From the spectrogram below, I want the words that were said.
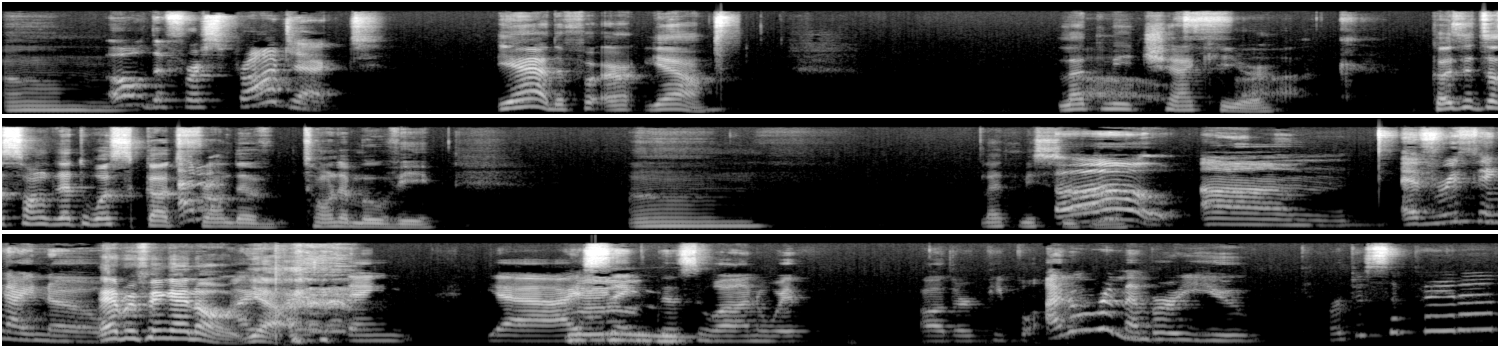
Um. Oh, the first project. Yeah, the fir- uh, yeah. Let me Oh, check here, because it's a song that was cut from the from the movie. Um. Let me see. here. Oh, um, everything I know. Everything I know. I, yeah. I sang, yeah, I sang Mm. this one with other people. I don't remember you participated.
